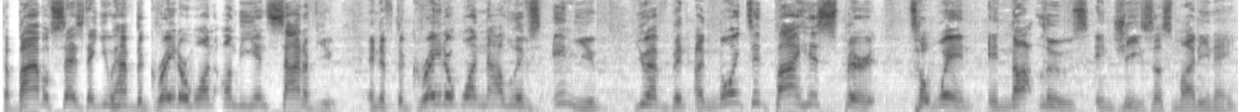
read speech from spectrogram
The Bible says that you have the greater one on the inside of you. And if the greater one now lives in you, you have been anointed by his spirit to win and not lose in Jesus' mighty name.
